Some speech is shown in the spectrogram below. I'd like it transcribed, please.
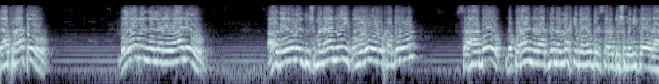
نفرتو د یو بل نه لریواله او د یو بل دشمنان وي په وړو وړو خبرو صحابه د قران دراتلو نه مخکې به یو بل سره دشمنی کوله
